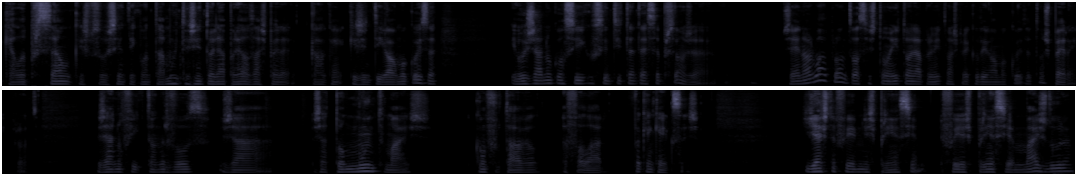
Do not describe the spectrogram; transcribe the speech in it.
aquela pressão que as pessoas sentem quando está muita gente a olhar para elas à espera que, alguém, que a gente diga alguma coisa. Eu hoje já não consigo sentir tanto essa pressão. Já, já é normal, pronto, vocês estão aí, estão a olhar para mim, estão à espera que eu diga alguma coisa, então esperem, pronto. Já não fico tão nervoso, já já estou muito mais confortável a falar para quem quer que seja. E esta foi a minha experiência, foi a experiência mais dura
